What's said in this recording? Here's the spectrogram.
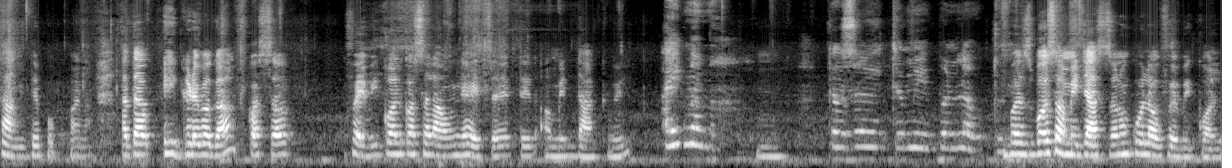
सांगते पप्पांना. आता इकडे बघा कसं फेविकॉल कसं लावून घ्यायचं आहे ते अमित दाखवेल. ऐक मामा हम्म. तसं इथे मी पण लावतो. बस बस अमित जास्त नको लावू फेविकॉल.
